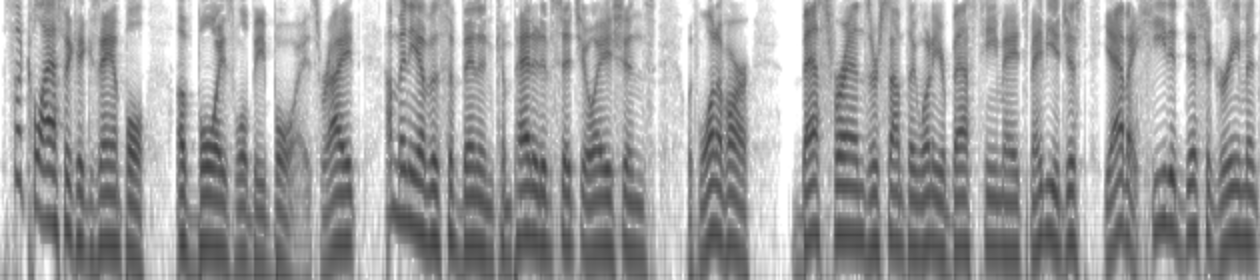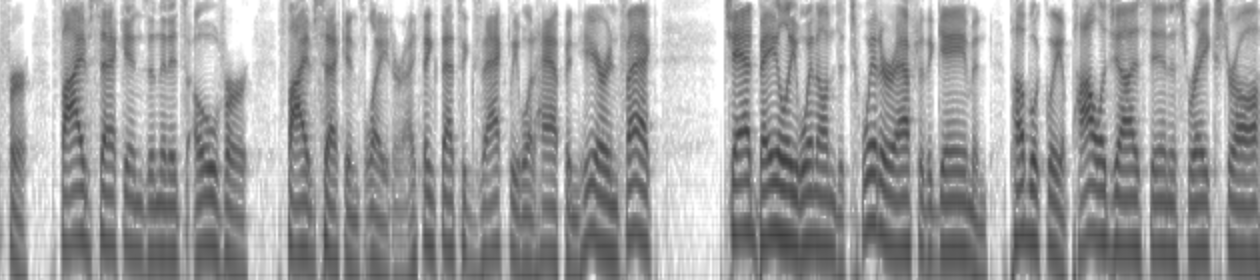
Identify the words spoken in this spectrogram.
it's a classic example of boys will be boys, right? How many of us have been in competitive situations with one of our best friends or something, one of your best teammates? Maybe you just you have a heated disagreement for 5 seconds and then it's over 5 seconds later. I think that's exactly what happened here. In fact, Chad Bailey went on to Twitter after the game and publicly apologized to Ennis Rakestraw.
